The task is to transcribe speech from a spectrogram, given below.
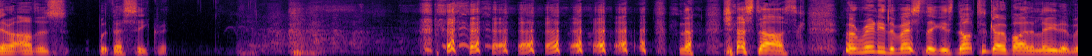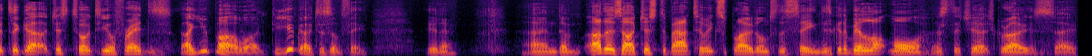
there are others, but they're secret. no, just ask. But really, the best thing is not to go by the leader, but to go just talk to your friends. Are you part of one? Do you go to something? You know. And um, others are just about to explode onto the scene. There's going to be a lot more as the church grows. So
